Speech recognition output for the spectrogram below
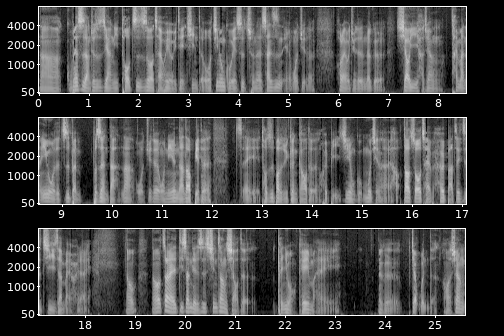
那股票市场就是这样，你投资之后才会有一点心得。我金融股也是存了三四年，我觉得后来我觉得那个效益好像太慢了，因为我的资本不是很大。那我觉得我宁愿拿到别的，诶、投资报酬率更高的，会比金融股目前还好，到时候才会把这只鸡再买回来。然后，然后再来第三点是心脏小的。朋友可以买那个比较稳的，好像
